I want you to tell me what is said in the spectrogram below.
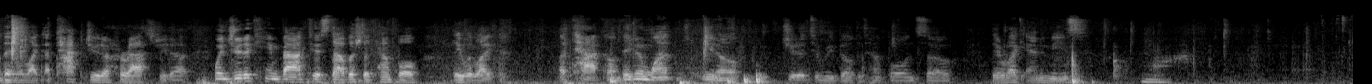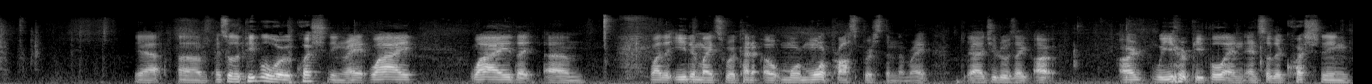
they would like attack Judah, harass Judah. When Judah came back to establish the temple, they would like attack them. They didn't want you know Judah to rebuild the temple, and so they were like enemies. Yeah, um, and so the people were questioning, right? Why, why the um, why the Edomites were kind of uh, more more prosperous than them, right? Uh, Judah was like, "Aren't we your people?" And and so they're questioning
